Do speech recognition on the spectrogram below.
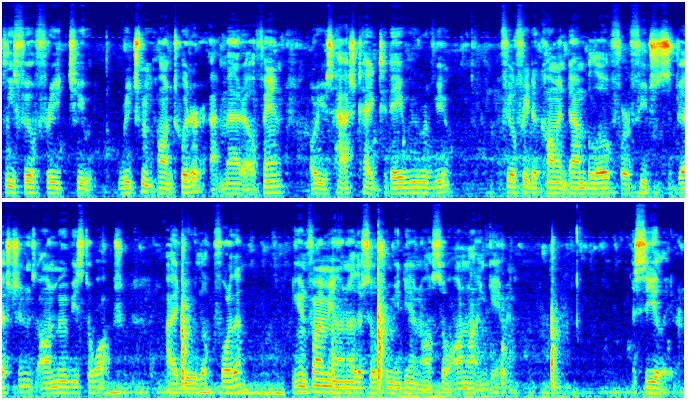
Please feel free to reach me on Twitter at MadLFan or use hashtag TodayWeReview. Feel free to comment down below for future suggestions on movies to watch. I do look for them. You can find me on other social media and also online gaming. See you later.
